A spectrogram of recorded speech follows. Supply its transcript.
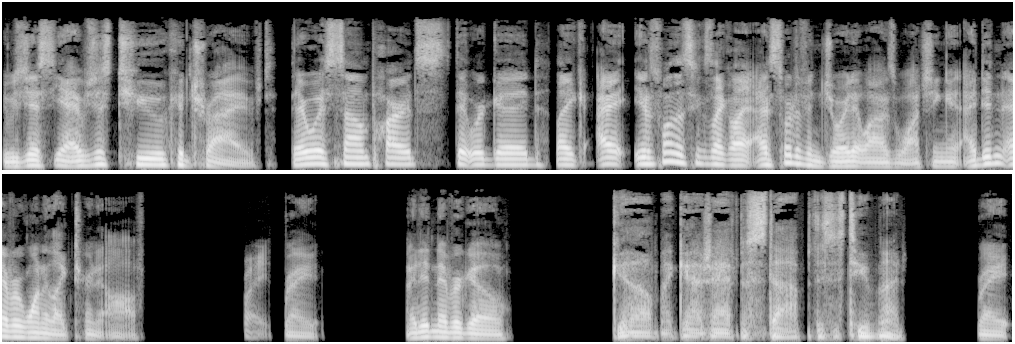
it was just yeah, it was just too contrived. There was some parts that were good. Like I, it was one of those things. Like I, I sort of enjoyed it while I was watching it. I didn't ever want to like turn it off. Right. right. I didn't ever go. Oh my gosh, I have to stop. This is too much. Right.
